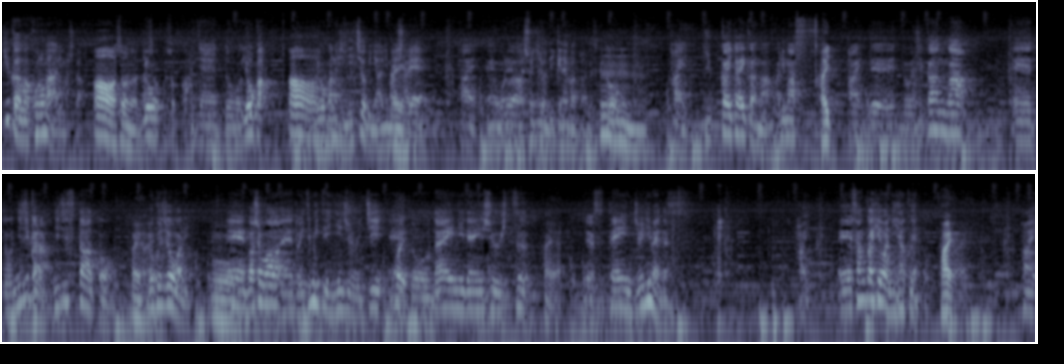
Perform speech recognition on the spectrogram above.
？9回はこの前ありました。ああそうなんだ。そよっかそっか。えー、と8日。ああ8日の日日曜日にありまして、ははい。い。えー俺は諸事情で行けなかったんですけど、うんうんうん。はい、10回大会があります。はい。はい、で、えっと、時間が、えっと、2時から2時スタート、はいはい。6時終わり。えー場所は、えっと、イズミティ21、はい。えっと、第2練習室はいはい。です。定員12名です。はい、えー参加費は200円と。はいはい。はい。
